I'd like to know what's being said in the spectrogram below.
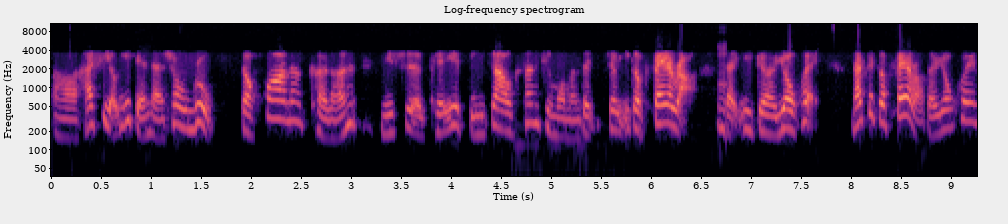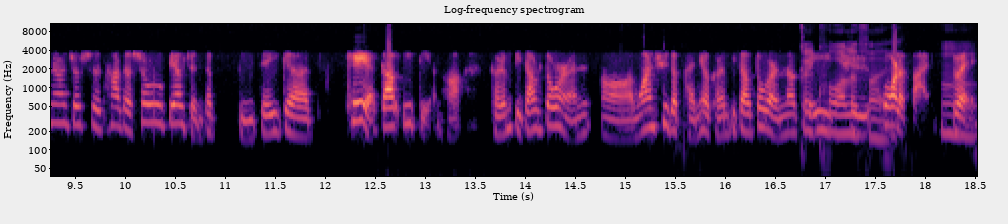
呃还是有一点点收入的话呢，可能你是可以比较申请我们的就一个 FARA 的一个优惠。嗯、那这个 FARA 的优惠呢，就是它的收入标准就比这个 care 高一点哈。可能比较多人，呃，湾区的朋友可能比较多人呢，可以去 qualify，对。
